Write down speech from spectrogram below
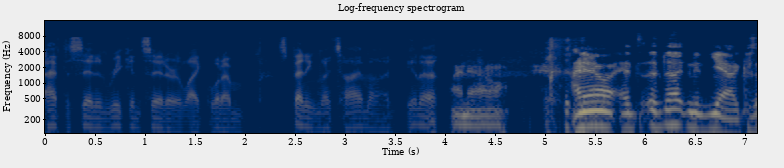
I have to sit and reconsider like what I'm spending my time on you know I know. I know. It's it, that, yeah, because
